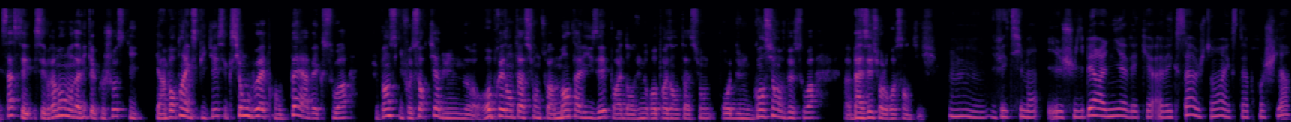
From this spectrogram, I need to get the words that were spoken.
Et ça, c'est vraiment, à mon avis, quelque chose qui, est important à expliquer, c'est que si on veut être en paix avec soi, je pense qu'il faut sortir d'une représentation de soi mentalisée pour être dans une représentation, pour d'une conscience de soi euh, basée sur le ressenti. Mmh, effectivement, je suis hyper alignée avec, ça, justement, avec cette approche-là.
